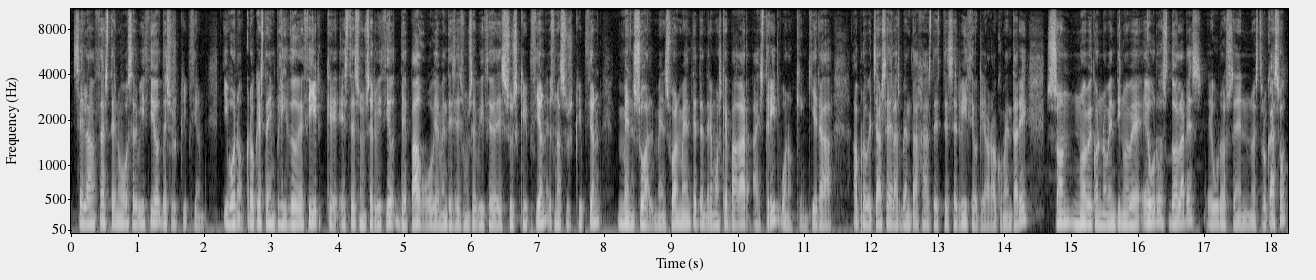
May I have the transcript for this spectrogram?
se lanza este nuevo servicio de suscripción. Y bueno, creo que está implícito decir que este es un servicio de pago. Obviamente, si es un servicio de suscripción, es una suscripción mensual. Mensualmente tendremos que pagar a Street, bueno, quien quiera aprovecharse de las ventajas de este servicio que ahora comentaré, son 9,99 euros, dólares, euros en nuestro caso,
